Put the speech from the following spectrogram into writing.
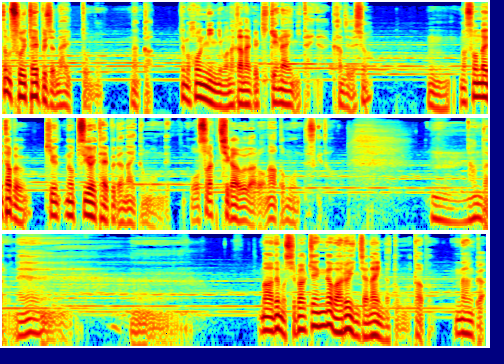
多分そういうタイプじゃないと思う。なんか、でも本人にもなかなか聞けないみたいな感じでしょうん。まあそんなに多分、気の強いタイプではないと思うんで、おそらく違うだろうなと思うんですけど。うん、なんだろうね。うん。まあでも柴犬が悪いんじゃないんだと思う、多分。なんか、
